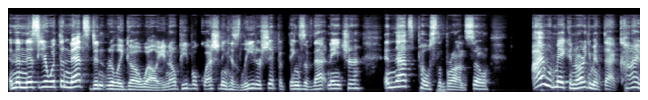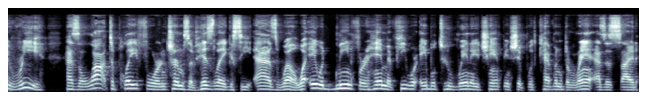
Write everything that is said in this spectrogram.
And then this year with the Nets didn't really go well. You know, people questioning his leadership and things of that nature. And that's post LeBron. So I would make an argument that Kyrie has a lot to play for in terms of his legacy as well. What it would mean for him if he were able to win a championship with Kevin Durant as his side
